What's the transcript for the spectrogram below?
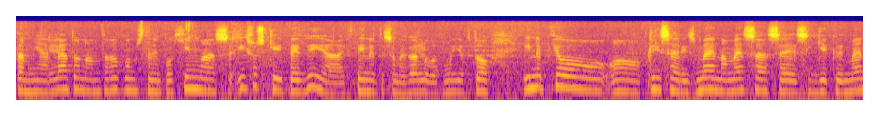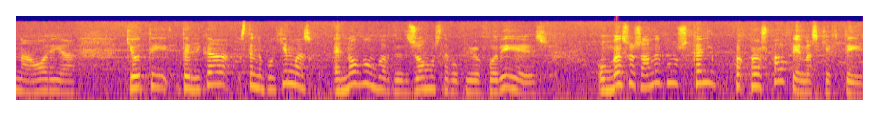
τα μυαλά των ανθρώπων στην εποχή μας, ίσως και η παιδεία ευθύνεται σε μεγάλο βαθμό γι' αυτό, είναι πιο ο, κλεισαρισμένα μέσα σε συγκεκριμένα όρια και ότι τελικά στην εποχή μας ενώ βομβαρδιζόμαστε από πληροφορίες ο μέσος άνθρωπος κάνει προσπάθεια να σκεφτεί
